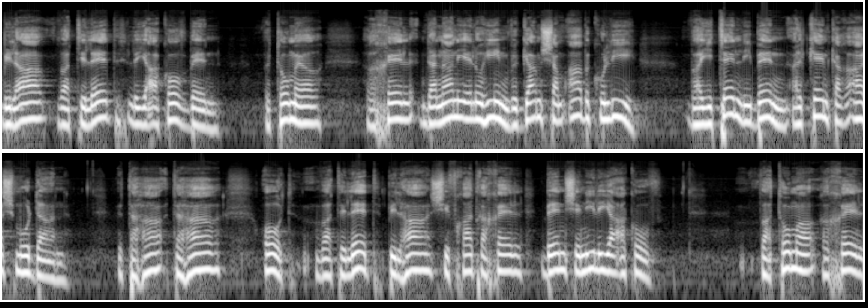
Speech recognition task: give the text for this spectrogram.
בלהה ותלד ליעקב בן ותאמר רחל דנני אלוהים וגם שמעה בקולי וייתן לי בן, על כן קראה שמו דן. וטהר עוד, ותלד בלהה שפחת רחל, בן שני ליעקב. ותאמר רחל,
